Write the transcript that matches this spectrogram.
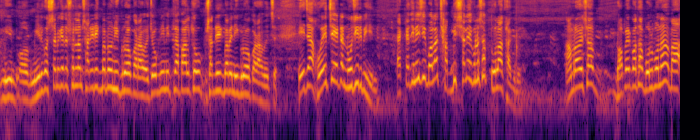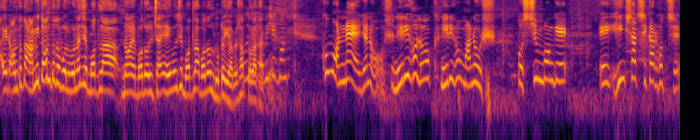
মি- ও, মিহির গোস্বামীকে তো শুনলাম শারীরিকভাবেও নিগ্রহ করা হয়েছে। অগ্নিমিত্রা পালকেও শারীরিকভাবে নিগ্রহ করা হয়েছে। এ যা হয়েছে এটা নজিরবিহীন। একটা জিনিসই বলা ছাব্বিশ সালে এগুলো সব তোলা থাকবে। আমরা ওইসব ঢপের কথা বলব না বা এটা অন্তত আমি তো অন্তত বলব না যে বদলা নয় বদল চাই। আমি বলছি বদলা বদল দুটোই হবে সব তোলা থাকবে। খুব অন্যায় যেন নিরীহ লোক নিরীহ মানুষ পশ্চিমবঙ্গে এই হিংসার শিকার হচ্ছে।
